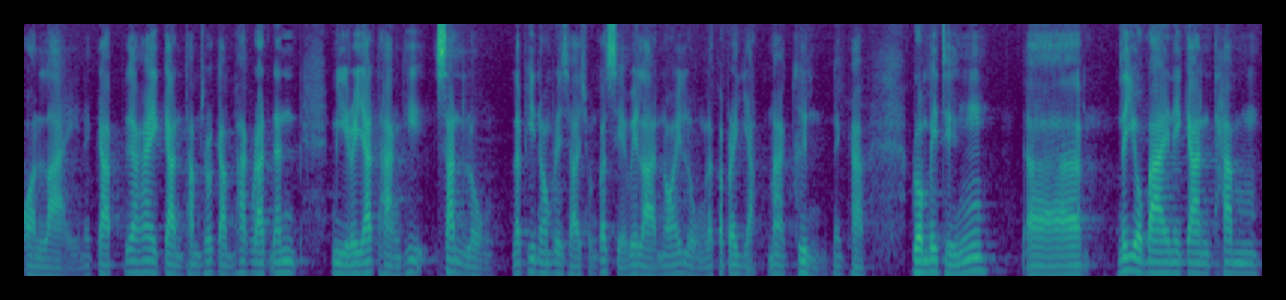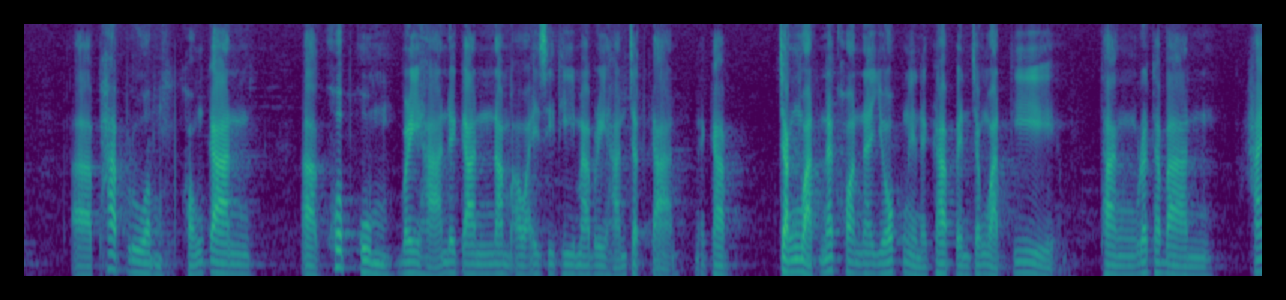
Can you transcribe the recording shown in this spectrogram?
ออนไลน์นะครับเพื่อให้การทำธุรกรรมภาครัฐนั้น มีระยะทางที่สั้นลง และพี่น้องประชาชนก็เสียเวลาน้อยลง แล้วก็ประหยัดมากขึ้นนะครับ รวมไปถึงนโยบายในการทำเอ่อภาพรวมของการควบคุมบริหารโดยการนำเอา ICT มาบริหารจัดการนะครับ จังหวัดนครนายกเนี่ยนะครับเป็นจังหวัดที่ทางรัฐบาล ให้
